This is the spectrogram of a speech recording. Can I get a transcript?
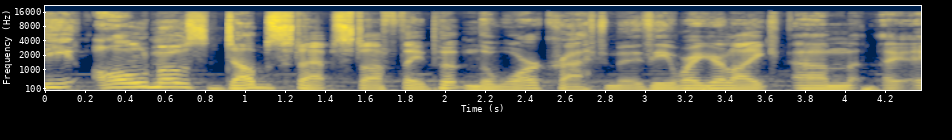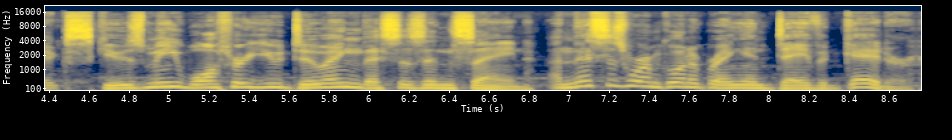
the almost dubstep stuff they put in the Warcraft movie where you're like, um, excuse me, what are you doing? This is insane. And this is where I'm going to bring in David Gaider.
